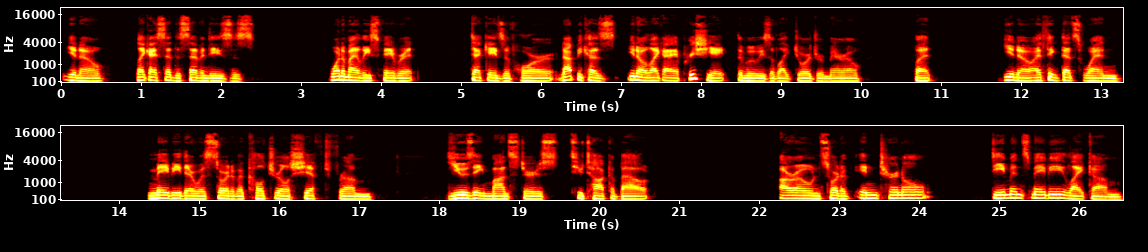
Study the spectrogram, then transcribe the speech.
you know, like I said, the 70s is one of my least favorite decades of horror. Not because, you know, like I appreciate the movies of like George Romero, but, you know, I think that's when maybe there was sort of a cultural shift from using monsters to talk about our own sort of internal demons maybe like um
